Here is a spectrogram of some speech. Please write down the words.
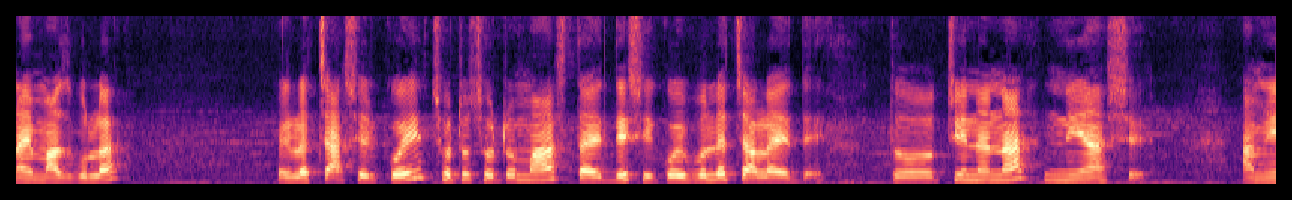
নাই মাছগুলা। এগুলো চাষের কই, ছোট ছোট মাছ, তাই দেশি কই বলে চালাই দেয়। তো চিনে না, নিয়ে আসে। আমি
